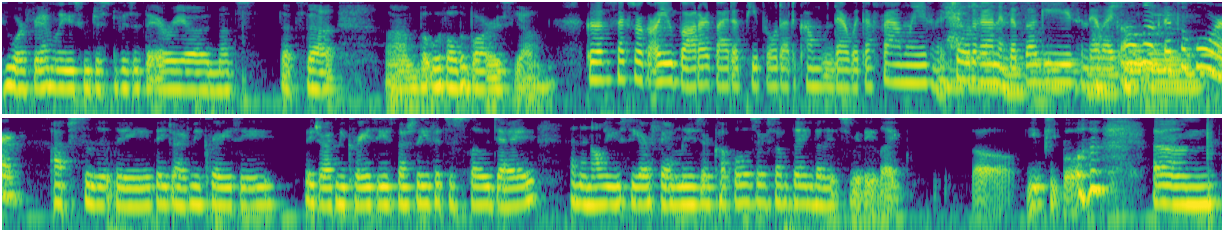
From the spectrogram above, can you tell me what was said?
who are families who just visit the area, and that's that's that. Um, but with all the bars, yeah. Because as a sex worker, are you bothered by the people that come there with their families and their yes. children and the buggies, and they're Absolutely. like, "Oh, look, that's a whore." Absolutely, they drive me crazy. They drive me crazy, especially if it's a slow day, and then all you see are families or couples or something. Then it's really like, oh, you people. um,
